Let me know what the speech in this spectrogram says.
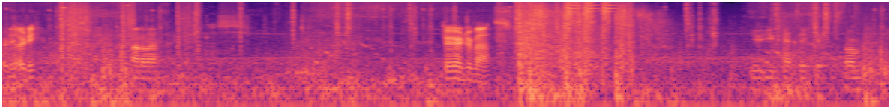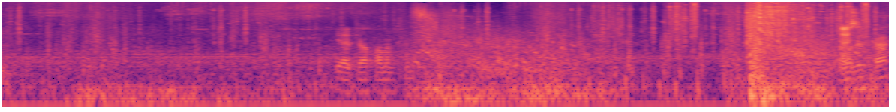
Ready? 30. Bottom half. 300 mats. You, you can't take Gibson Storm. Yeah, drop on him. Nice. Nice. Crack.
